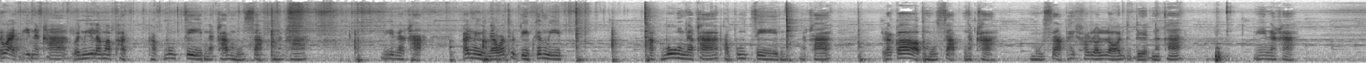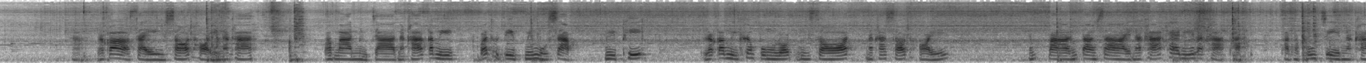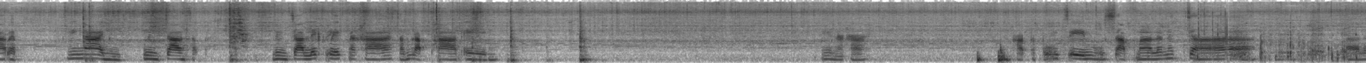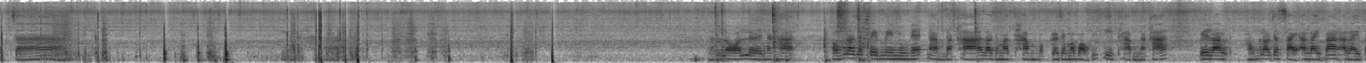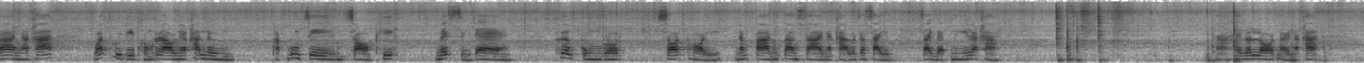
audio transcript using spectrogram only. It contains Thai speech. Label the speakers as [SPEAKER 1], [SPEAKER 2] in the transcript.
[SPEAKER 1] สวัสดีนะคะ วันนี้เรามาผัดผักบุ้งจีนนะคะ หมูสับนะคะ นี่นะคะก็หนึ่งนะวัตถุดิบก็มีผักบุ้งนะคะ ผักบุ้งจีนนะคะ แล้วก็หมูสับนะคะ หมูสับให้เขาร้อนๆเดือดๆนะคะ นี่นะคะคะแล้วก็ใส่ซอสหอยนะคะ ประมาณหนึ่งจานนะคะ ก็มีวัตถุดิบมีหมูสับมีพริก แล้วก็มีเครื่องปรุงรส มีซอสนะคะ ซอสหอย น้ำปลา น้ำตาลทรายนะคะ แค่นี้แหละค่ะ ผัด ผัดผักบุ้งจีนนะคะ แบบง่ายๆหนึ่งหนึ่งจานหนึ่งจานเล็กๆนะคะสำหรับทานเอง นี่นะคะ ผัดผักบุ้งจีนหมูสับมาแล้วนะจ๊ะมาแล้วจ้า นี่นะคะร้ อนเลยนะคะ ของเราจะเป็นเมนูแนะนำนะคะ เราจะมาทำเราจะมาบอกวิธีทำนะคะ เวลาของเราจะใส่อะไรบ้างอะไรบ้างนะคะ วัตถุดิบของเราเนี่ยค่ะหนึ่งผักบุ้งจีนสองพริก เม็ดสีแดง เครื่องปรุงรสซอสหอย น้ำปลาน้ำตาลทรายนะคะเราจะใส่ใส่แบบนี้แหละค่ะค่ะให้ร้อนๆหน่อยนะคะ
